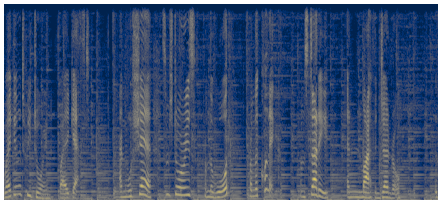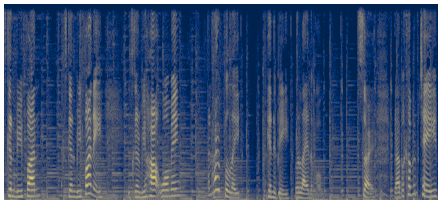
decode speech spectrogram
We're going to be joined by a guest, and we'll share some stories from the ward, from the clinic, from study, and life in general. It's going to be fun, it's going to be funny, it's going to be heartwarming, and hopefully, going to be relatable. So, grab a cup of tea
